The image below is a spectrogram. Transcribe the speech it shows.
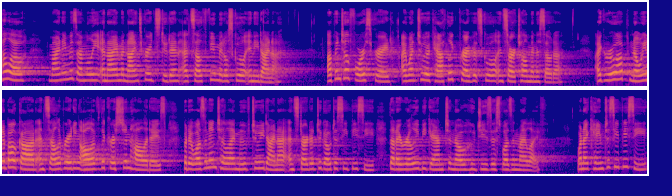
Hello, my name is Emily, and I am a ninth grade student at Southview Middle School in Edina. Up until fourth grade, I went to a Catholic private school in Sartell, Minnesota. I grew up knowing about God and celebrating all of the Christian holidays, but it wasn't until I moved to Edina and started to go to CPC that I really began to know who Jesus was in my life. When I came to CPC,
